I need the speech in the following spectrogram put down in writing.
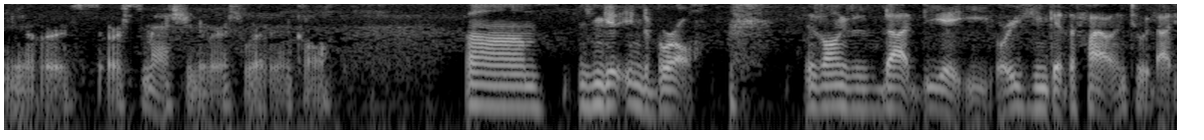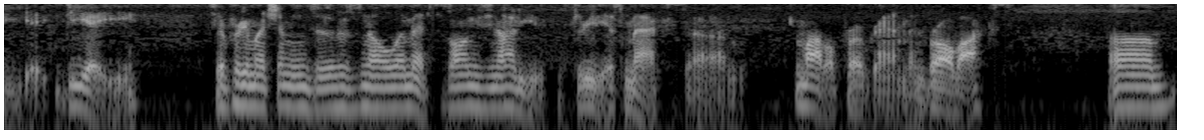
universe or Smash universe, whatever you call. Um, you can get into Brawl as long as it's .dae, or you can get the file into a .dae. So pretty much that means there's no limits as long as you know how to use the 3ds Max um, model program and Brawlbox. Um,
